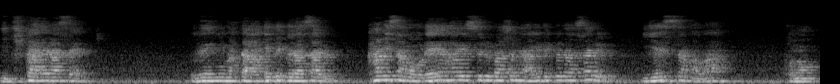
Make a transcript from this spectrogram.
生き返らせ。上にまた上げてくださる。神様を礼拝する場所に上げてくださる。イエス様はこの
